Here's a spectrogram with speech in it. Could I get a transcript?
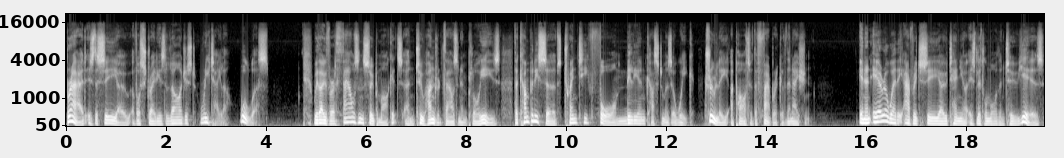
Brad is the CEO of Australia's largest retailer, Woolworths. With over a thousand supermarkets and 200,000 employees, the company serves 24 million customers a week, truly a part of the fabric of the nation. In an era where the average CEO tenure is little more than two years,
